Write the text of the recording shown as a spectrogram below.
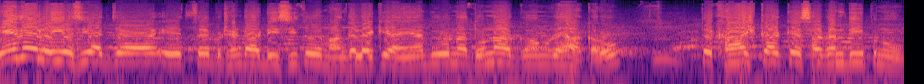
ਇਹਦੇ ਲਈ ਅਸੀਂ ਅੱਜ ਇੱਥੇ ਬਠਿੰਡਾ ਡੀਸੀ ਤੋਂ ਇਹ ਮੰਗ ਲੈ ਕੇ ਆਏ ਹਾਂ ਵੀ ਉਹਨਾਂ ਦੋਨਾਂ ਅੱਗੋਂ ਨੂੰ ਰਿਹਾ ਕਰੋ। ਤੇ ਖਾਸ ਕਰਕੇ ਸਗਨਦੀਪ ਨੂੰ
